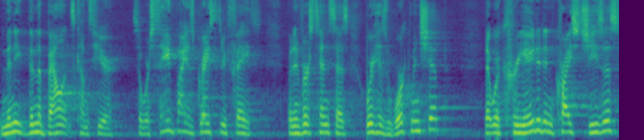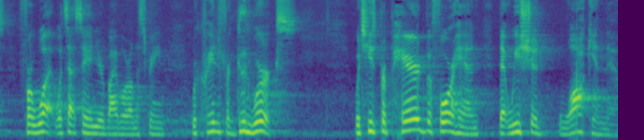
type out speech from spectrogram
And then, he, then the balance comes here. So we're saved by his grace through faith. But in verse 10 says, we're his workmanship, that we're created in Christ Jesus for what? What's that say in your Bible or on the screen? We're created for good works, which he's prepared beforehand that we should walk in them.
